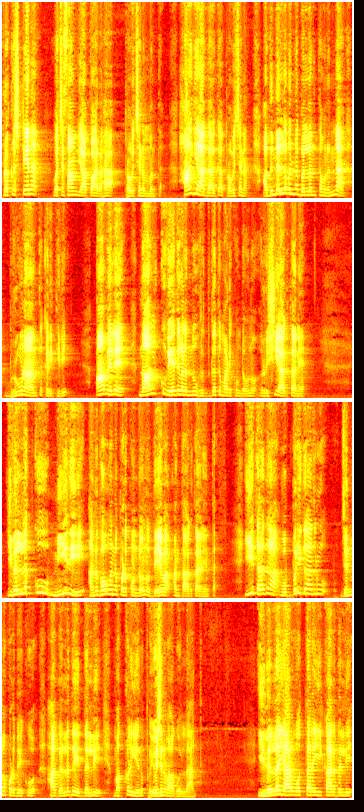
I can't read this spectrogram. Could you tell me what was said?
ಪ್ರಕೃಷ್ಟೇನ ವಚಸಾಂ ವ್ಯಾಪಾರ ಪ್ರವಚನಂ ಅಂತ. ಹಾಗೆ ಆದಾಗ ಪ್ರವಚನ, ಅದನ್ನೆಲ್ಲವನ್ನ ಬಲ್ಲಂಥವನನ್ನ ಭ್ರೂಣ ಅಂತ ಕರಿತೀವಿ. ಆಮೇಲೆ ನಾಲ್ಕು ವೇದಗಳನ್ನು ಹೃದ್ಗತ ಮಾಡಿಕೊಂಡವನು ಋಷಿ ಆಗ್ತಾನೆ. ಇವೆಲ್ಲಕ್ಕೂ ಮೀರಿ ಅನುಭವವನ್ನು ಪಡ್ಕೊಂಡವನು ದೇವ ಅಂತ ಆಗ್ತಾನೆ ಅಂತ. ಈ ಥರದ ಒಬ್ಬರಿಗಾದರೂ ಜನ್ಮ ಕೊಡಬೇಕು. ಹಾಗಲ್ಲದೆ ಇದ್ದಲ್ಲಿ ಮಕ್ಕಳು ಏನು ಪ್ರಯೋಜನವಾಗೋಲ್ಲ ಅಂತ. ಇವೆಲ್ಲ ಯಾರು ಓದ್ತಾರೆ ಈ ಕಾಲದಲ್ಲಿ?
